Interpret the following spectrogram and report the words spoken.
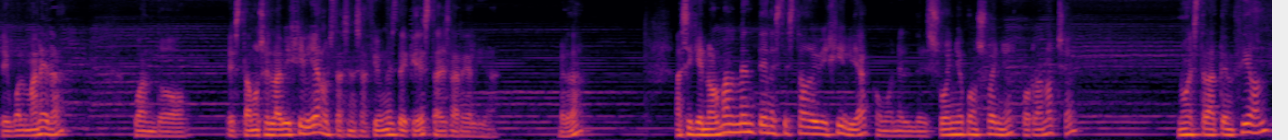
De igual manera, cuando estamos en la vigilia, nuestra sensación es de que esta es la realidad, ¿verdad? Así que normalmente en este estado de vigilia, como en el de sueño con sueños por la noche, nuestra atención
